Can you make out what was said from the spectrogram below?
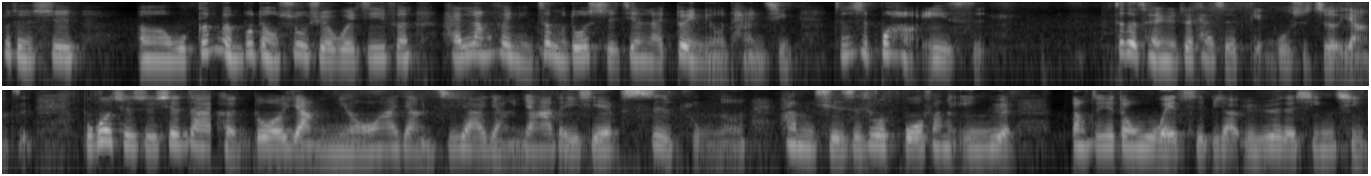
或者是，嗯、呃，我根本不懂数学微积分，还浪费你这么多时间来对牛弹琴，真是不好意思。这个成语最开始的典故是这样子，不过其实现在很多养牛啊、养鸡啊、养鸭的一些饲主呢，他们其实是会播放音乐。让这些动物维持比较愉悦的心情，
